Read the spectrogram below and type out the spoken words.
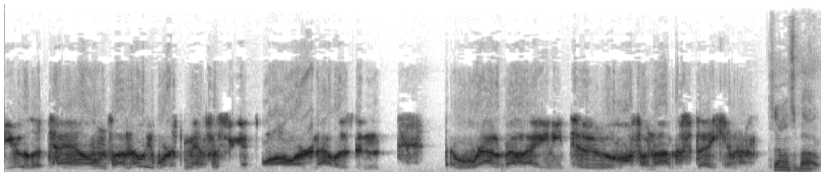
few of the towns. I know he worked Memphis against Lawler, and that was in right about eighty two, if I'm not mistaken. Sounds about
